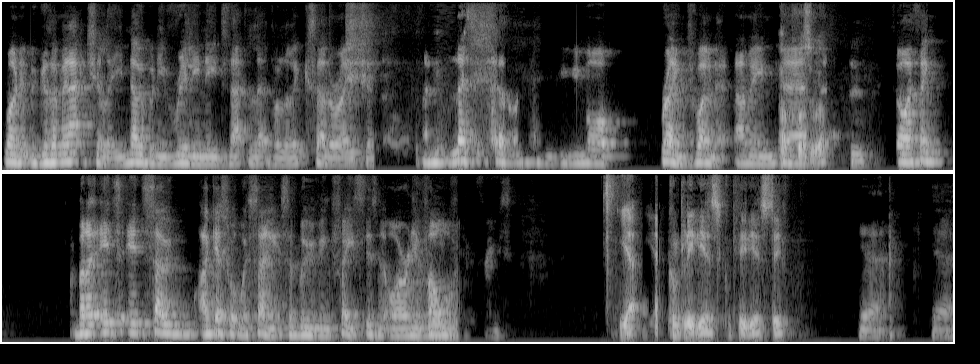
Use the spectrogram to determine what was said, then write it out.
won't it? Because I mean, actually, nobody really needs that level of acceleration, and less acceleration will give you more range, won't it? I mean, of course uh, it will. Mm. So I think, but it's it's so. I guess what we're saying, it's a moving feast, isn't it, or an evolving feast? Yeah, yeah, completely is, completely is, Steve. Yeah. Yeah.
